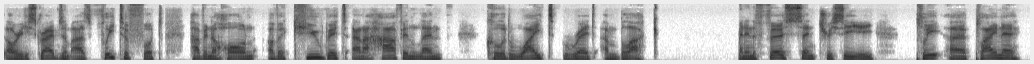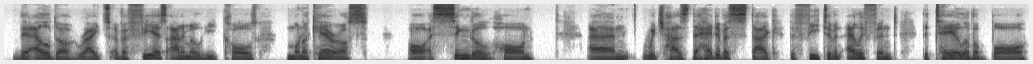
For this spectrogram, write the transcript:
or he describes them as fleet of foot, having a horn of a cubit and a half in length, coloured white, red, and black. And in the first century CE, uh, Pliny the Elder writes of a fierce animal he calls monoceros, or a single horn, um, which has the head of a stag, the feet of an elephant, the tail of a boar,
